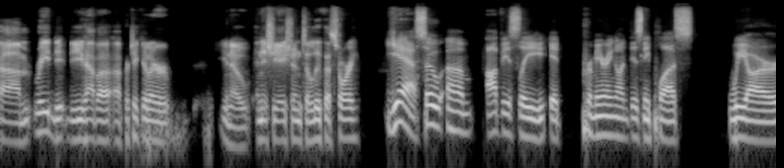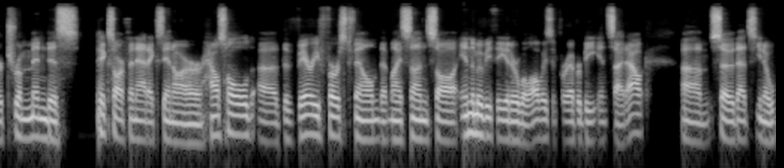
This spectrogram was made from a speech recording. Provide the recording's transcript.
Um, Reed, do, do you have a, a particular, you know, initiation to Luca's story? Yeah. So um, obviously, it premiering on Disney Plus. We are tremendous Pixar fanatics in our household. Uh, the very first film that my son saw in the movie theater will always and forever be Inside Out. Um, so that's you know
